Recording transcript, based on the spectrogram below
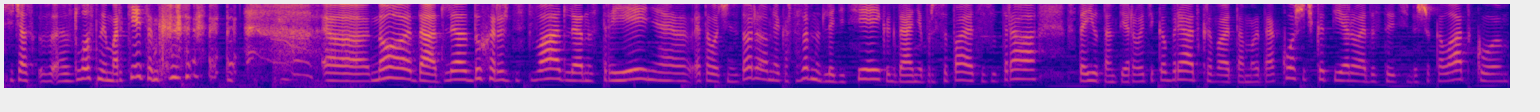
сейчас злостный маркетинг, но да, для духа Рождества, для настроения это очень здорово, мне кажется, особенно для детей, когда они просыпаются с утра, встают там 1 декабря, открывают там это окошечко первое, достают себе шоколадку,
